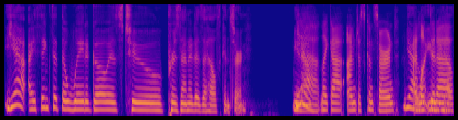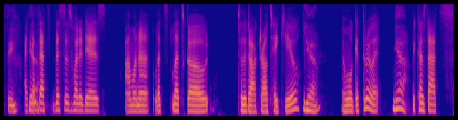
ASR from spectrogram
Yeah. I think that the way to go is to present it as a health concern. You know? yeah, like uh, I'm just concerned. Yeah. I, I want looked it be up. healthy. I Yeah. think that's this is what it is. I'm gonna let's let's go to the doctor. I'll take you Yeah. and we'll get through it Yeah. because that's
